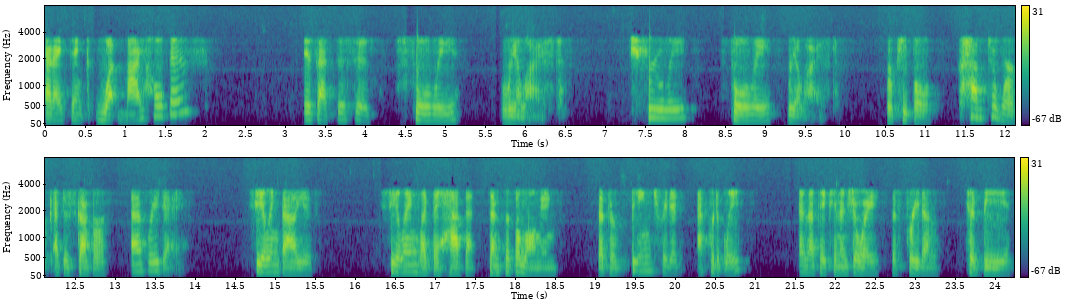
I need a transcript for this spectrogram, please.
And I think what my hope is, is that this is fully realized, truly, fully realized, where people come to work at Discover every day feeling valued, feeling like they have that sense of belonging, that they're being treated equitably, and that they can enjoy the freedom to be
